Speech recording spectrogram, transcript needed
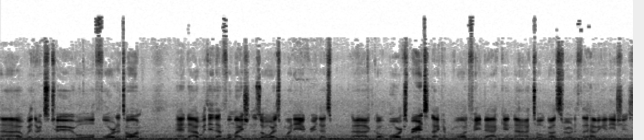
uh, whether it's two or four at a time. And uh, within that formation, there's always one aircrew that's uh, got more experience and they can provide feedback and uh, talk guys through it if they're having any issues.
